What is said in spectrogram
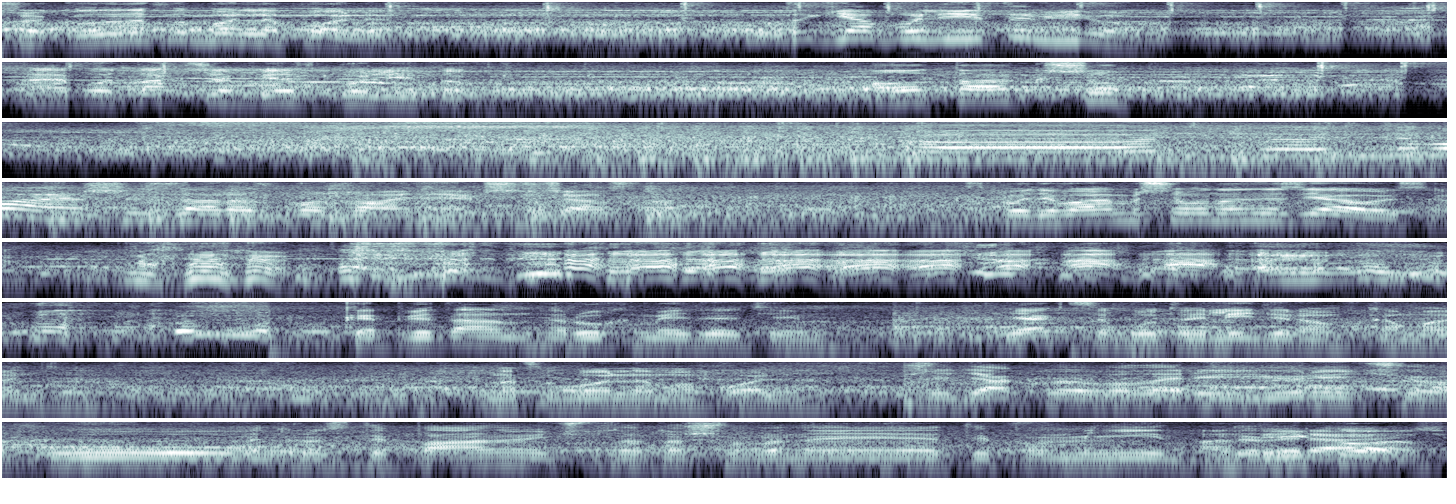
Що, коли на футбольне поле? Так я боліти в'ю. А от так, щоб без боліток. А отак, щоб. Е, не- Немає щось зараз бажання, якщо чесно. Сподіваємося, що вона не з'явиться. Капітан рух медіа тім. Як це бути лідером в команді на футбольному полі? Дуже дякую Валерію Юрійовичу, Дмитру Степановичу за те, що вони типу мені Андрійко, довіряють.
